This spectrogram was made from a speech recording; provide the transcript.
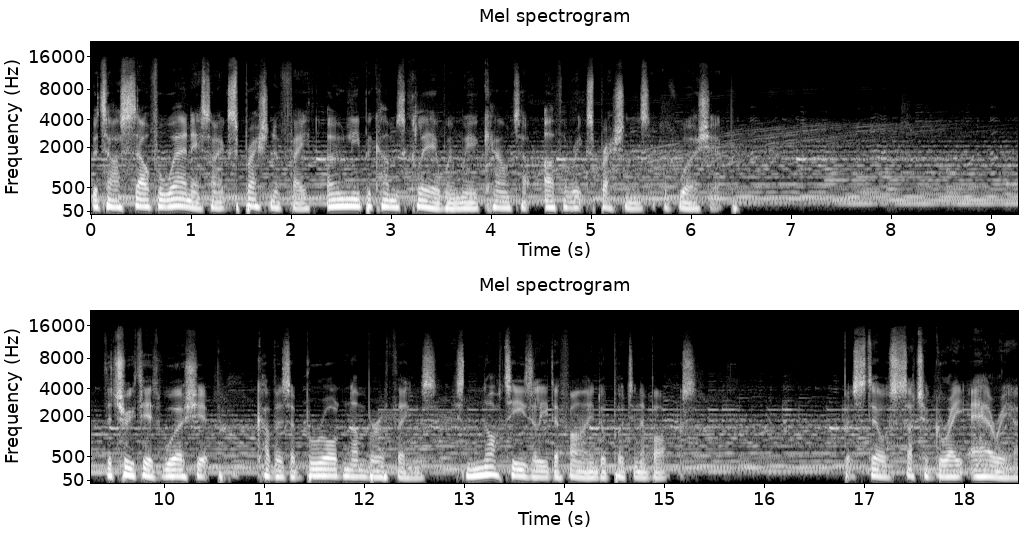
That our self awareness, our expression of faith, only becomes clear when we encounter other expressions of worship. The truth is, worship covers a broad number of things. It's not easily defined or put in a box, but still such a great area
